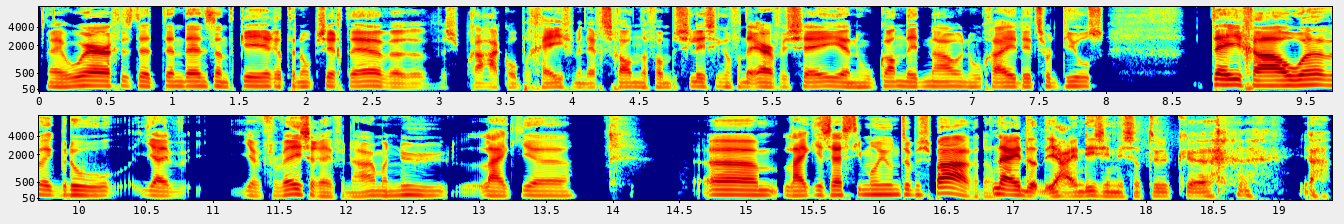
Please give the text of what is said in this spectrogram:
Hoe erg is de tendens aan het keren ten opzichte, hè? We, we spraken op een gegeven moment echt schande van beslissingen van de RVC. En hoe kan dit nou en hoe ga je dit soort deals tegenhouden? Ik bedoel, jij, je verwees er even naar, maar nu lijkt je, Ehm, lijkt je 16 miljoen te besparen dan. nee, dat, ja, in die zin is dat natuurlijk eh, ja,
